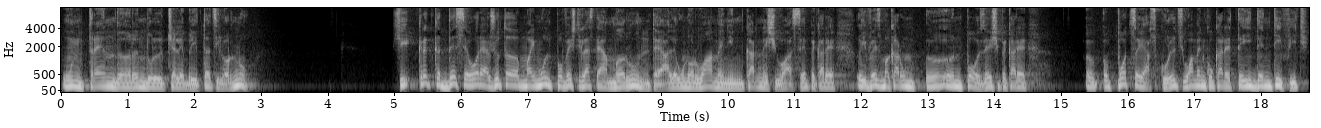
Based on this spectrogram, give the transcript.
un trend în rândul celebrităților. Nu. Și cred că deseori ajută mai mult poveștile astea mărunte ale unor oameni în carne și oase, pe care îi vezi măcar un, în poze și pe care Uh, uh, poți să-i asculți, oameni cu care te identifici,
